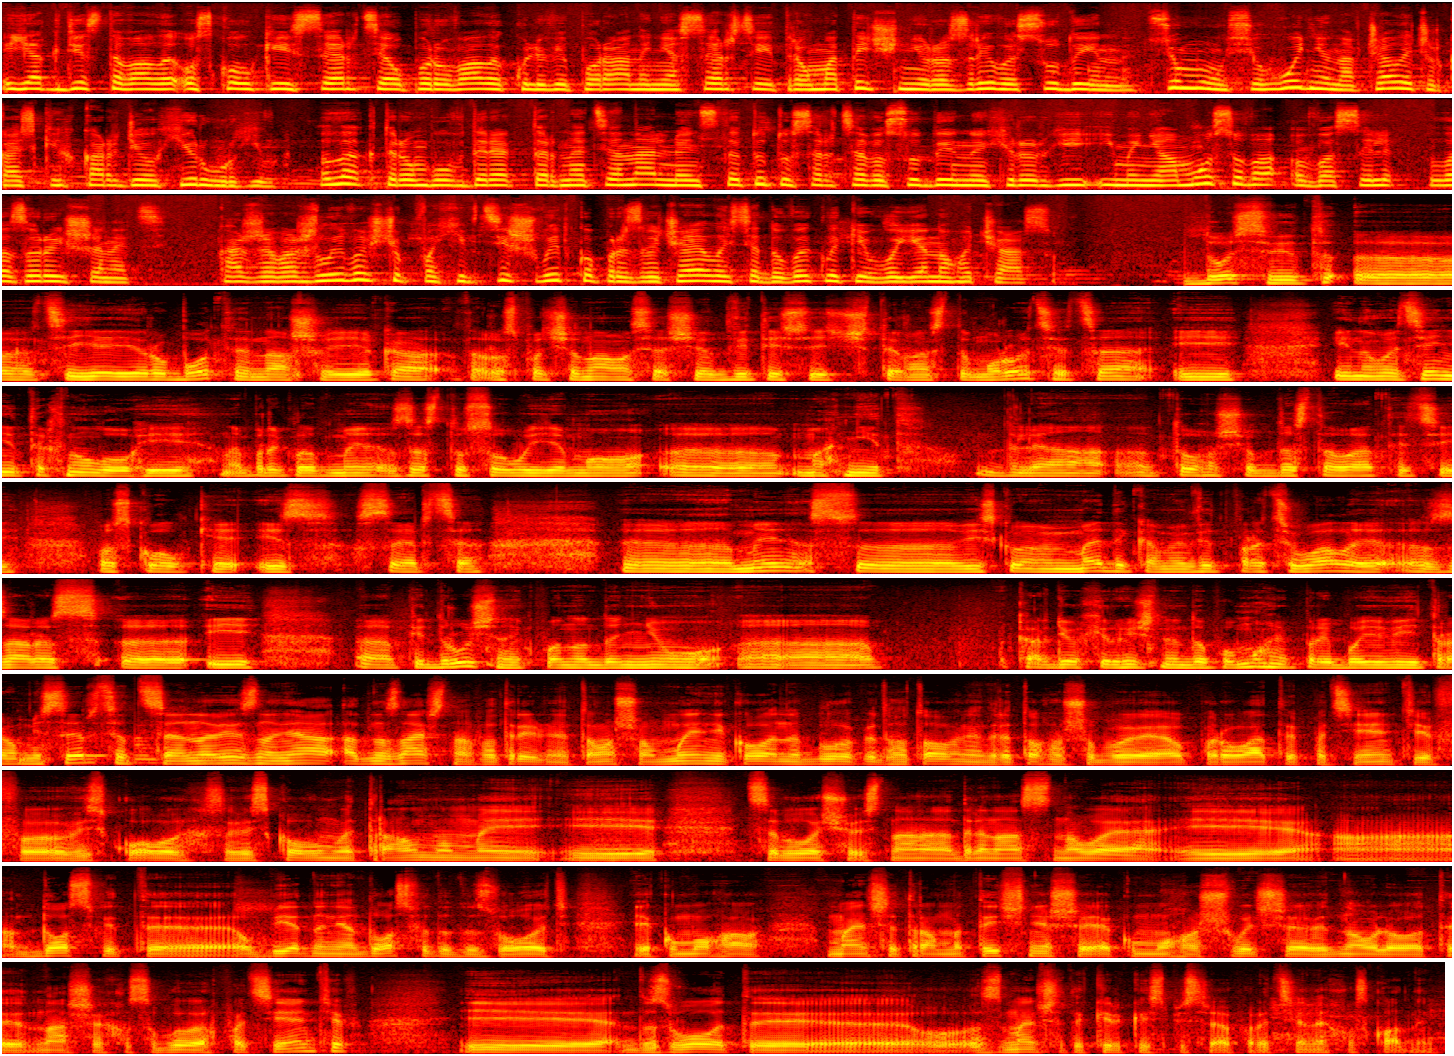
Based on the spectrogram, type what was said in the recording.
Як діставали осколки із серця, оперували кульові поранення серця і травматичні розриви судин. Цьому сьогодні навчали черкаських кардіохірургів. Лектором був директор Національного інституту серцево-судинної хірургії імені Амосова Василь Лазоришинець. Каже, важливо, щоб фахівці швидко призвичайлися до викликів воєнного часу. Досвід е, цієї роботи нашої, яка розпочиналася ще в 2014 році, це і інноваційні технології. Наприклад, ми застосовуємо е, магніт для того, щоб доставати ці осколки із серця. Е, Ми з військовими медиками відпрацювали зараз і підручник по наданню кардіохірургічної допомоги при бойовій травмі серця. Це нові знання однозначно потрібні, тому що ми ніколи не були підготовлені для того, щоб оперувати пацієнтів е, військових з військовими травмами, і це було щось на для нас нове. І досвід, е, об'єднання досвіду дозволить якомога менше травматичніше, якомога швидше відновлювати наших особливих пацієнтів і дозволити е, зменшити кількість післяопераційних ускладнень.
